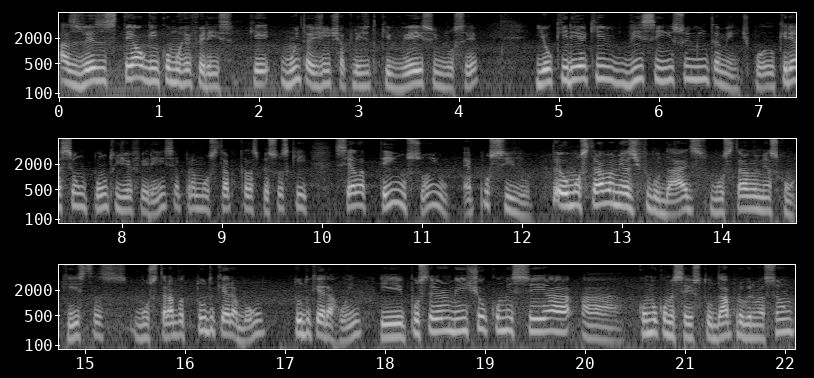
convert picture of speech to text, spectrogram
às vezes ter alguém como referência, porque muita gente acredita que vê isso em você. E eu queria que vissem isso em mim também. Tipo, eu queria ser um ponto de referência para mostrar para aquelas pessoas que se ela tem um sonho, é possível. Eu mostrava minhas dificuldades, mostrava minhas conquistas, mostrava tudo que era bom, tudo que era ruim. E posteriormente eu comecei a, a como eu comecei a estudar programação,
